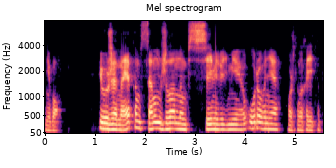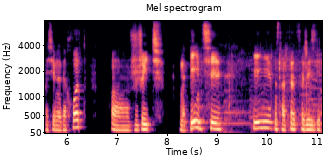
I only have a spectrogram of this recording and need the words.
него. И уже на этом самым желанным всеми людьми уровне можно выходить на пассивный доход, э, жить на пенсии и наслаждаться жизнью.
